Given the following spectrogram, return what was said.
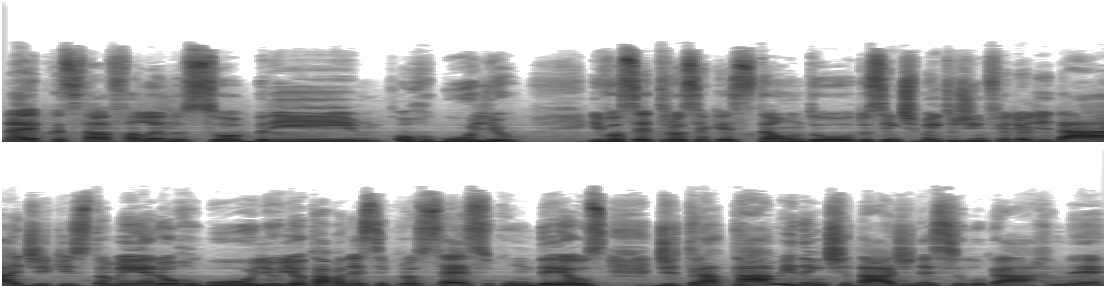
na época você estava falando sobre orgulho. E você trouxe a questão do, do sentimento de inferioridade, que isso também era orgulho. E eu estava nesse processo com Deus de tratar minha identidade nesse lugar, né?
